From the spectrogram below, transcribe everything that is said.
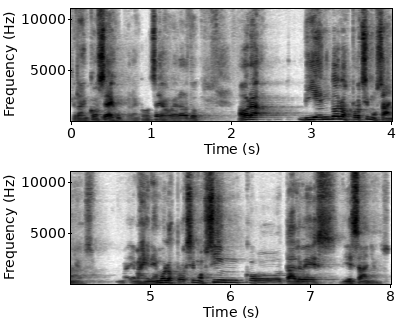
Gran consejo, gran consejo, Gerardo. Ahora, viendo los próximos años, imaginemos los próximos cinco, tal vez diez años.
